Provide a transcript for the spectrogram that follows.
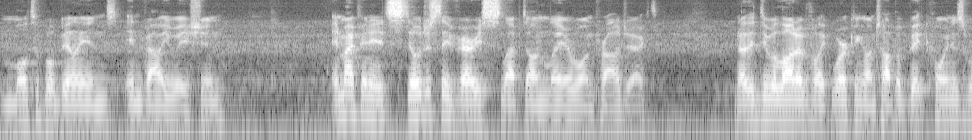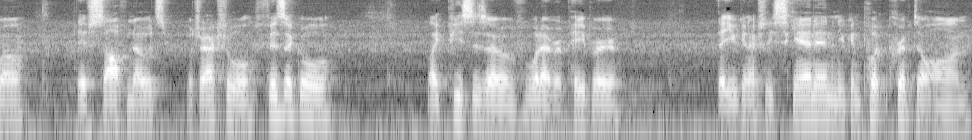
multiple billions in valuation. In my opinion, it's still just a very slept on layer one project. Now they do a lot of like working on top of Bitcoin as well. They have SoftNotes, which are actual physical like pieces of whatever paper that you can actually scan in and you can put crypto on.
